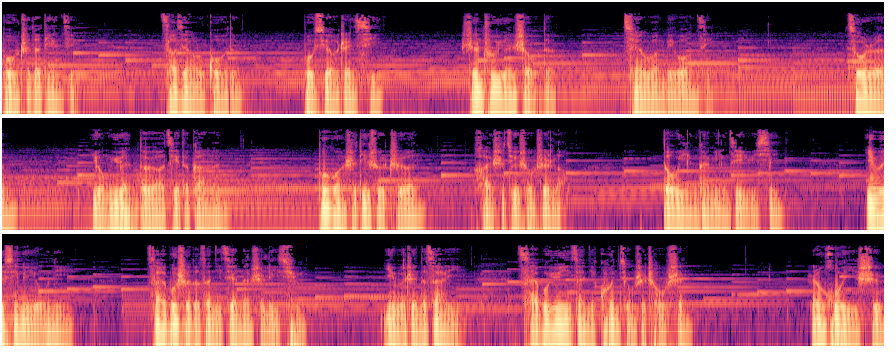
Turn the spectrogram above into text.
不值得惦记，擦肩而过的，不需要珍惜；伸出援手的，千万别忘记。做人，永远都要记得感恩，不管是滴水之恩，还是举手之劳，都应该铭记于心。因为心里有你，才不舍得在你艰难时离去；因为真的在意，才不愿意在你困窘时抽身。人活一世，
